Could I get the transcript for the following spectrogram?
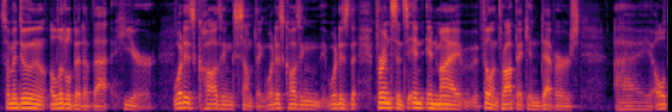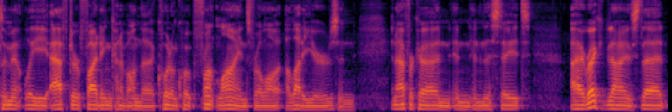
So I'm doing a little bit of that here what is causing something? What is causing, what is the, for instance, in, in my philanthropic endeavors, I ultimately, after fighting kind of on the quote unquote front lines for a lot, a lot of years in, in Africa and, and, and in the States, I recognized that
